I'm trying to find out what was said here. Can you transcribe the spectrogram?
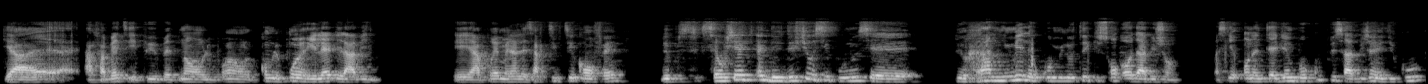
qui a euh, alphabet, et puis maintenant on le prend comme le point relais de la ville. Et après, maintenant, les activités qu'on fait, c'est aussi un, des défis aussi pour nous, c'est de ranimer les communautés qui sont hors d'Abidjan. Parce qu'on intervient beaucoup plus à Abidjan et du coup,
